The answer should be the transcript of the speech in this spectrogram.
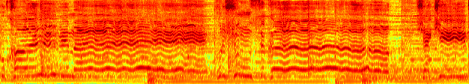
bu kalbime Kurşun sıkıp çekip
